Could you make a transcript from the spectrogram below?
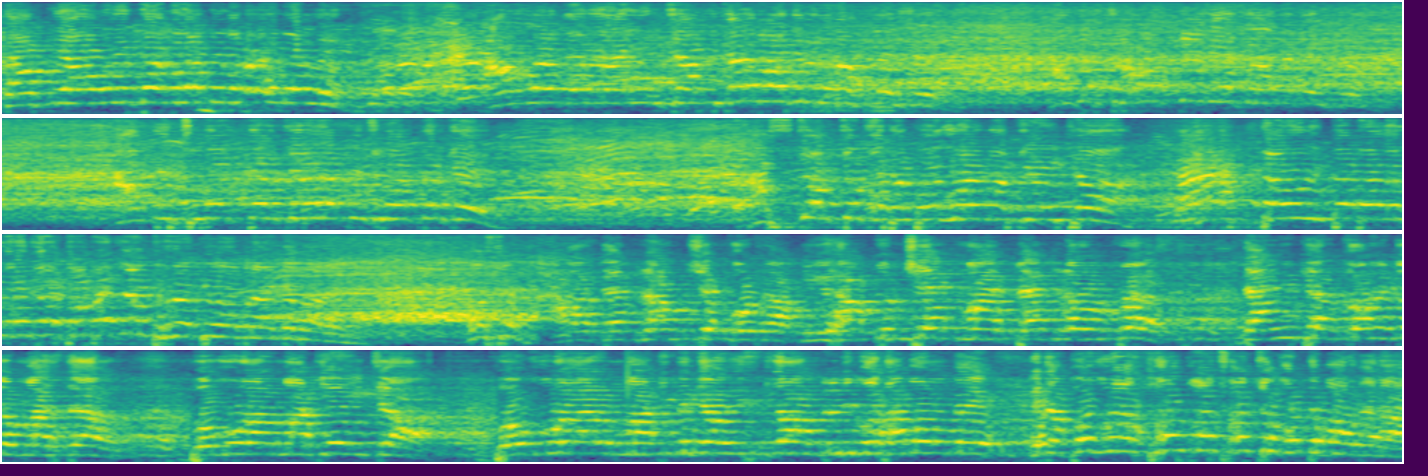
তা আপনি আওয়ামী লীগ থাকলে আপনি কথা বললেন আল্লাহ করে আইন চাপি কেন বাধা দিবেন আপনি এসে আপনি সাহস কে দিয়েছে আপনাকে এসে? আপনি যুবকদের জেলে আপনি যুবকদেরকে আশ্চর্য কথা বগুড়ার মাঝে এইটা একটা উল্টা বলে কথা বাবার নাম ধরে দিব আমরা একেবারে বসেন আমার you have to check my background first then you can comment on my self বগুড়ার মাটি এইটা। বগুড়ার মাটিতে কেউ ইসলাম যদি কথা বলবে, এটা বগুড়া সর্ব সহ্য করতে পারবে না।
